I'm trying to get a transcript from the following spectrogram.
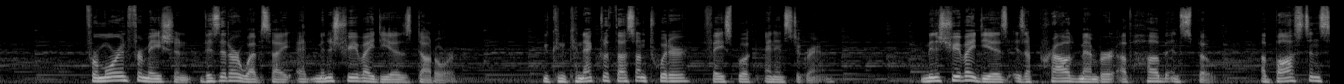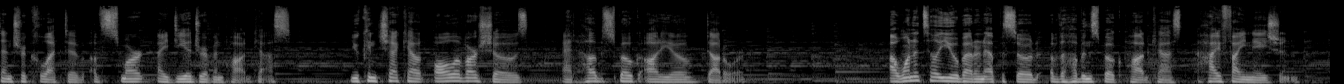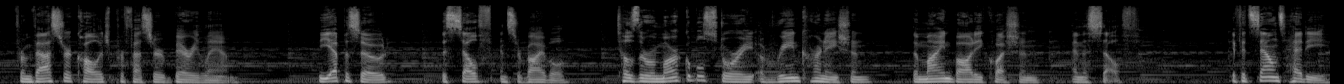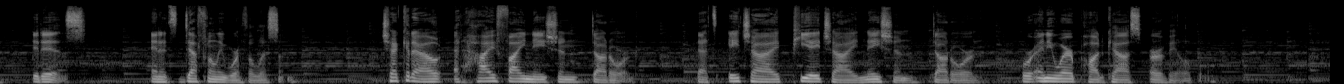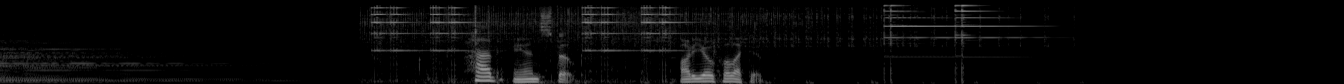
For more information, visit our website at ministryofideas.org. You can connect with us on Twitter, Facebook, and Instagram. Ministry of Ideas is a proud member of Hub and Spoke, a Boston centric collective of smart, idea driven podcasts. You can check out all of our shows at hubspokeaudio.org. I want to tell you about an episode of the Hub and Spoke podcast, Hi Phi Nation, from Vassar College professor Barry Lam. The episode, The Self and Survival, tells the remarkable story of reincarnation, the mind body question, and the self. If it sounds heady, it is, and it's definitely worth a listen. Check it out at hiphination.org. That's H I P H I nation.org, or anywhere podcasts are available. Hub and Spoke. Audio Collective.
